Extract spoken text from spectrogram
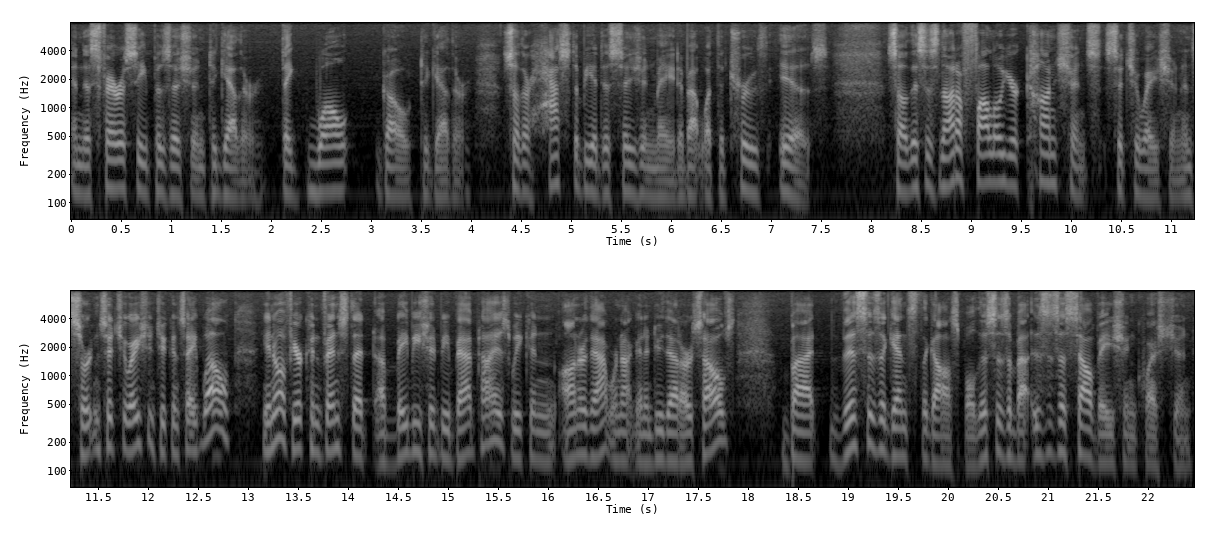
and this Pharisee position together. They won't go together. So there has to be a decision made about what the truth is. So this is not a follow your conscience situation. In certain situations, you can say, well, you know, if you're convinced that a baby should be baptized, we can honor that. We're not going to do that ourselves. But this is against the gospel. This is about this is a salvation question.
